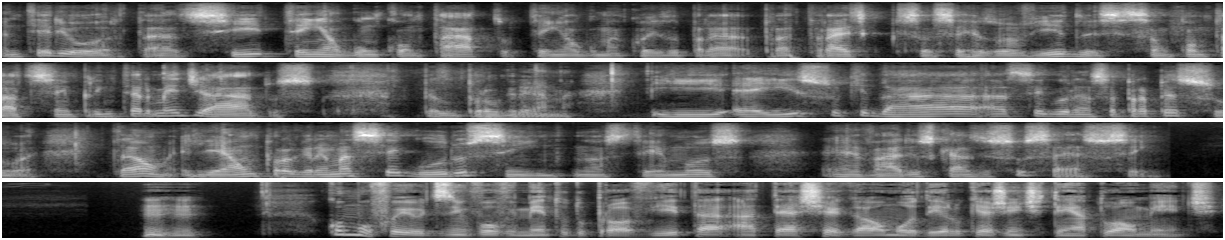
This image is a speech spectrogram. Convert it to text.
anterior, tá? Se tem algum contato, tem alguma coisa para trás que precisa ser resolvido, esses são contatos sempre intermediados pelo programa. E é isso que dá a segurança para a pessoa. Então, ele é um programa seguro, sim. Nós temos é, vários casos de sucesso, sim. Uhum. Como foi o desenvolvimento do Provita até chegar ao modelo que a gente tem atualmente?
